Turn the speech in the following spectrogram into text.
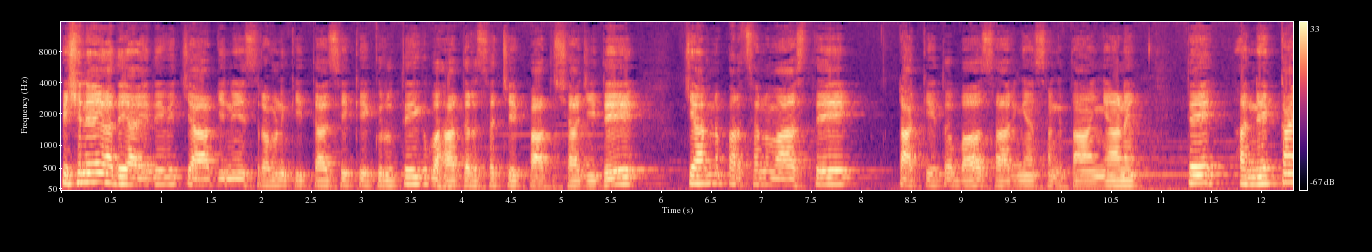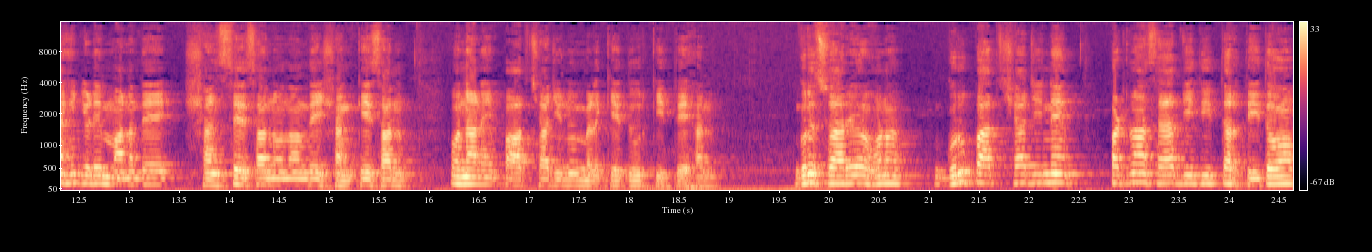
ਪਿਛਲੇ ਅਧਿਆਏ ਦੇ ਵਿੱਚ ਆਪ ਜੀ ਨੇ ਸ਼੍ਰਵਣ ਕੀਤਾ ਸੀ ਕਿ ਗੁਰੂ ਤੇਗ ਬਹਾਦਰ ਸੱਚੇ ਪਾਤਸ਼ਾਹ ਜੀ ਦੇ ਚਰਨ ਪਰਸਨ ਵਾਸਤੇ ਢਾਕੇ ਤੋਂ ਬਹੁਤ ਸਾਰੀਆਂ ਸੰਗਤਾਂ ਆਈਆਂ ਨੇ। ਤੇ ਅਨੇਕਾਂ ਹੀ ਜਿਹੜੇ ਮਨ ਦੇ ਸ਼ੰਸੇ ਸਨ, ਉਹਨਾਂ ਦੇ ਸ਼ੰਕੇ ਸਨ, ਉਹਨਾਂ ਨੇ ਪਾਤਸ਼ਾਹ ਜੀ ਨੂੰ ਮਿਲ ਕੇ ਦੂਰ ਕੀਤੇ ਹਨ। ਗੁਰੂ ਸਵਾਰਿਓ, ਹੁਣ ਗੁਰੂ ਪਾਤਸ਼ਾਹ ਜੀ ਨੇ ਪਟਨਾ ਸਾਹਿਬ ਜੀ ਦੀ ਧਰਤੀ ਤੋਂ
